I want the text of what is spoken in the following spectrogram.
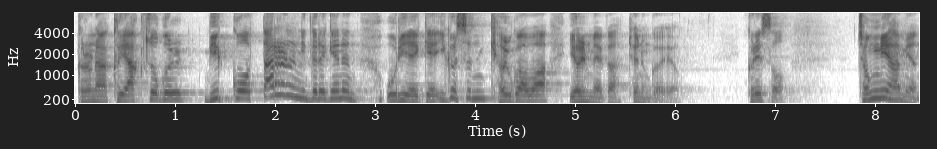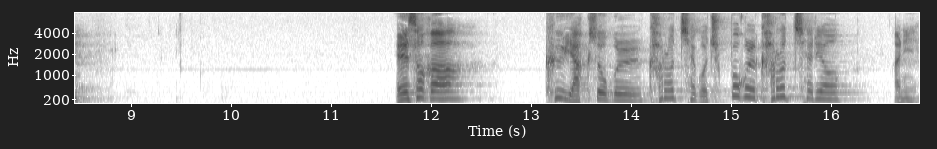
그러나 그 약속을 믿고 따르는 이들에게는 우리에게 이것은 결과와 열매가 되는 거예요. 그래서 정리하면 에서가 그 약속을 가로채고 축복을 가로채려 아니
